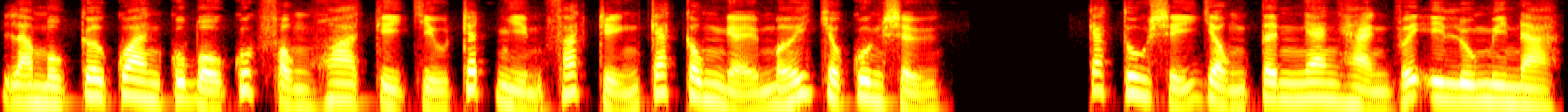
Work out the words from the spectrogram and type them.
là một cơ quan của Bộ Quốc phòng Hoa Kỳ chịu trách nhiệm phát triển các công nghệ mới cho quân sự. Các tu sĩ dòng tên ngang hàng với Illumina,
